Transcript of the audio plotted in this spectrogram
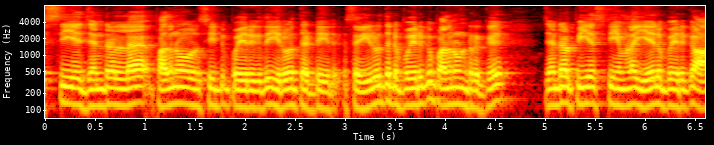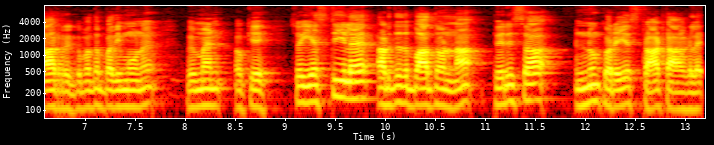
எஸ்சிஏ ஜென்ரலில் பதினோரு சீட்டு போயிருக்குது இருபத்தெட்டு இரு சரி இருபத்தெட்டு போயிருக்கு பதினொன்று இருக்குது ஜென்ரல் பிஎஸ்டிஎம்மில் ஏழு போயிருக்கு ஆறு இருக்குது மொத்தம் பதிமூணு விமன் ஓகே ஸோ எஸ்டியில் அடுத்தது பார்த்தோம்னா பெருசாக இன்னும் குறைய ஸ்டார்ட் ஆகலை.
